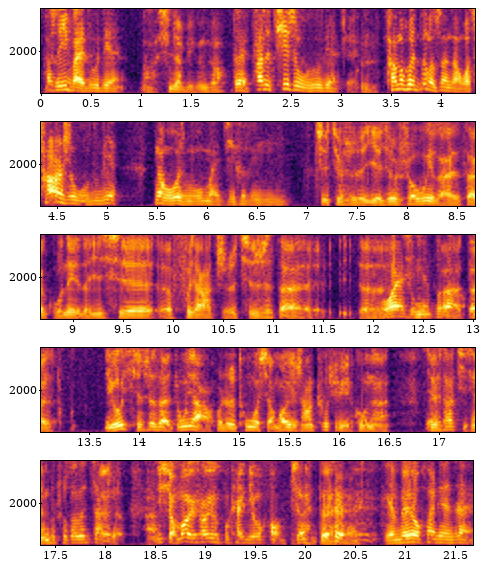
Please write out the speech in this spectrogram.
它是一百度电，啊，性价比更高。对，它是七十五度电，嗯他们会这么算账，我差二十五度电，那我为什么不买极客零零一？就就是，也就是说，未来在国内的一些呃附加值，其实是在呃国外体中现不到呃在，尤其是在中亚或者通过小贸易商出去以后呢，其实它体现不出它的价值啊你。小贸易商又不开，你有耗子。对，也没有换电站，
